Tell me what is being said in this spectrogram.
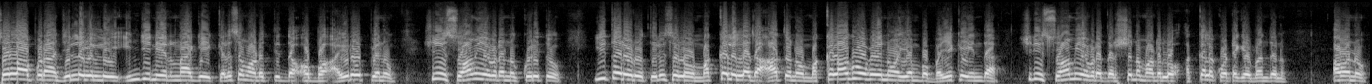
ಸೊಲ್ಲಾಪುರ ಜಿಲ್ಲೆಯಲ್ಲಿ ಇಂಜಿನಿಯರ್ನಾಗಿ ಕೆಲಸ ಮಾಡುತ್ತಿದ್ದ ಒಬ್ಬ ಐರೋಪ್ಯನು ಶ್ರೀ ಸ್ವಾಮಿಯವರನ್ನು ಕುರಿತು, ಇತರರು ತಿಳಿಸಲು ಮಕ್ಕಳಿಲ್ಲದ ಆತನು ಮಕ್ಕಳಾಗುವವೇನೋ ಎಂಬ ಬಯಕೆಯಿಂದ ಶ್ರೀ ಸ್ವಾಮಿಯವರ ದರ್ಶನ ಮಾಡಲು ಅಕ್ಕಲಕೋಟೆಗೆ ಬಂದನು. ಅವನು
